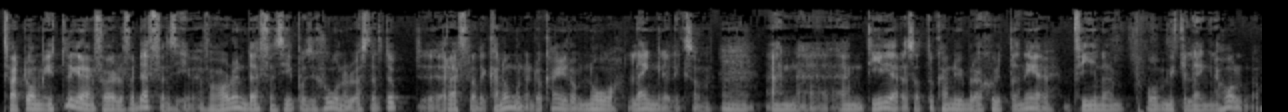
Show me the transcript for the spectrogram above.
tvärtom ytterligare en fördel för defensiven. För har du en defensiv position och du har ställt upp eh, räfflade kanoner, då kan ju de nå längre liksom mm. än, äh, än tidigare. Så att då kan du ju börja skjuta ner fienden på mycket längre håll då.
